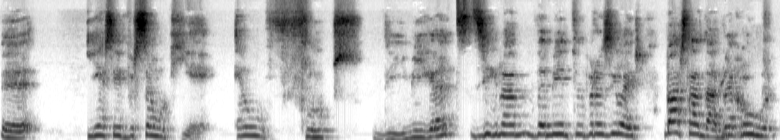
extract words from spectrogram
Uh, e essa inversão o que é? É o fluxo de imigrantes, designadamente brasileiros. Basta andar na rua,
